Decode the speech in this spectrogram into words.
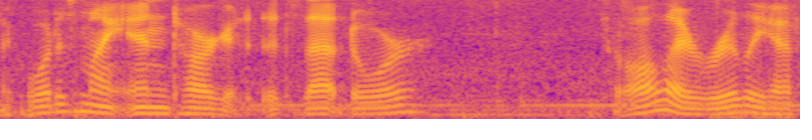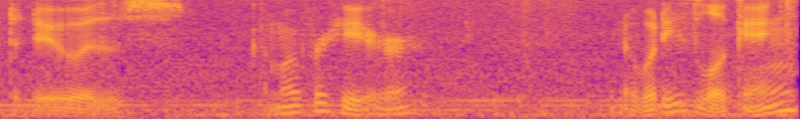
Like, what is my end target? It's that door? So all I really have to do is come over here. Nobody's looking.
